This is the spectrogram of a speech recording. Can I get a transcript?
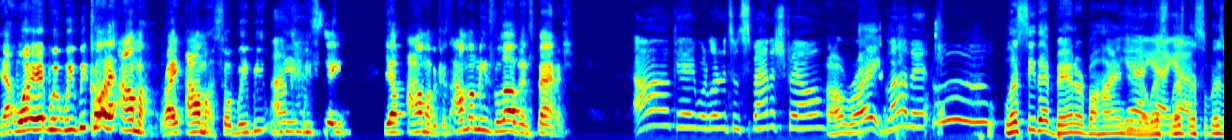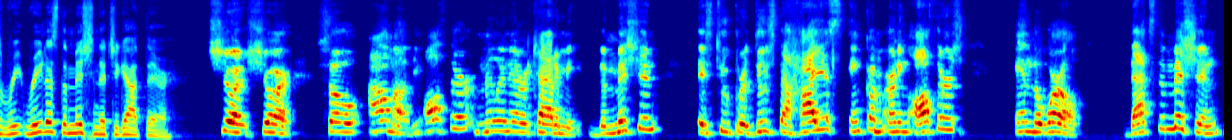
Yeah, well, we, we, we call it ama, right? Ama. So we we, Okay. we, we say, yep, ama, because ama means love in Spanish. Ah, okay, we're learning some Spanish, Phil. All right. Love it. Ooh. Let's see that banner behind Yeah, you. Though. Let's, yeah, let's yeah. let's let's re- read us the mission that you got there. Sure, sure. So AMA, the Author Millionaire Academy, the mission is to produce the highest income earning authors in the world. That's the mission.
